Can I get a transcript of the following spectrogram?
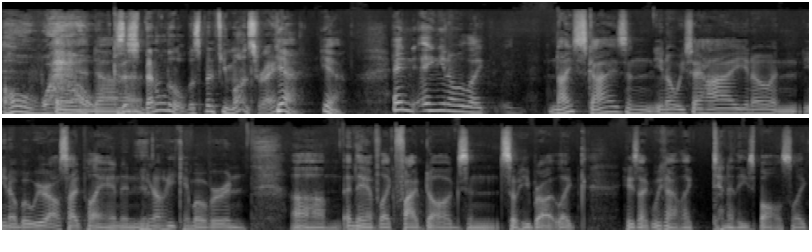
Oh wow! Because this uh, has been a little. This has been a few months, right? Yeah, yeah, and and you know like nice guys, and you know we say hi, you know, and you know, but we were outside playing, and you know he came over, and um, and they have like five dogs, and so he brought like. He's like, we got like ten of these balls. Like,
